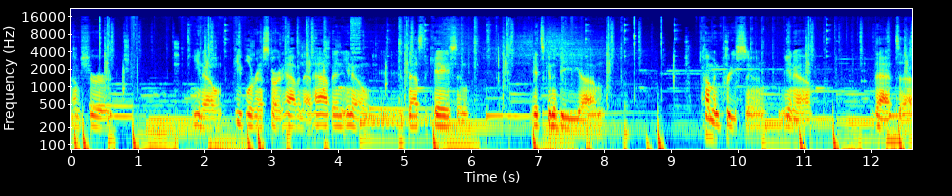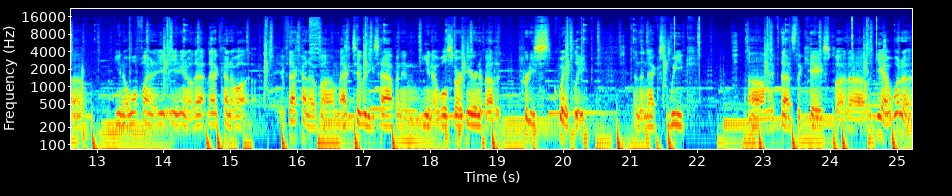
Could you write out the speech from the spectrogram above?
I'm sure you know, people are going to start having that happen. You know, if that's the case, and it's going to be um, coming pretty soon. You know, that uh, you know we'll find you know that that kind of uh, if that kind of um, activities happen, and you know we'll start hearing about it pretty quickly in the next week, um, if that's the case. But uh, yeah, what a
